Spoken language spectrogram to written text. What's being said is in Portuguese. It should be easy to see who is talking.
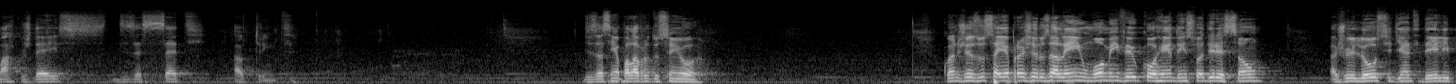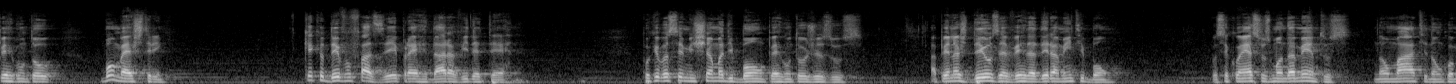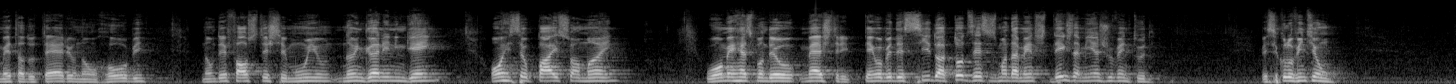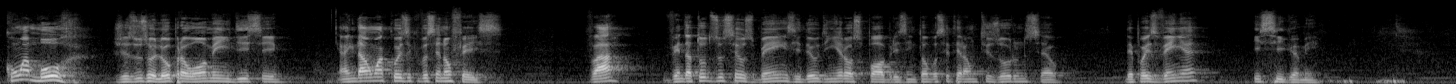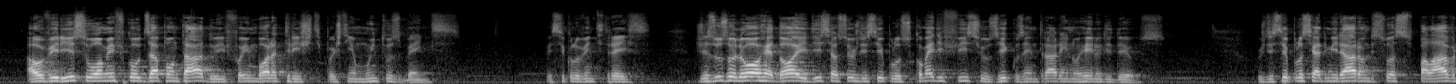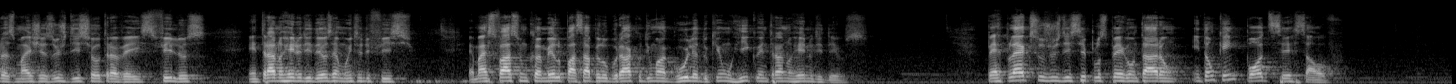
Speaker 1: Marcos 10, 17 ao 30. Diz assim a palavra do Senhor. Quando Jesus saía para Jerusalém, um homem veio correndo em sua direção, ajoelhou-se diante dele e perguntou: Bom mestre, o que é que eu devo fazer para herdar a vida eterna? Por que você me chama de bom? perguntou Jesus. Apenas Deus é verdadeiramente bom. Você conhece os mandamentos? Não mate, não cometa adultério, não roube, não dê falso testemunho, não engane ninguém, honre seu pai e sua mãe. O homem respondeu: Mestre, tenho obedecido a todos esses mandamentos desde a minha juventude. Versículo 21. Com amor, Jesus olhou para o homem e disse: Ainda há uma coisa que você não fez. Vá, venda todos os seus bens e dê o dinheiro aos pobres, então você terá um tesouro no céu. Depois venha e siga-me. Ao ouvir isso, o homem ficou desapontado e foi embora triste, pois tinha muitos bens. Versículo 23. Jesus olhou ao redor e disse aos seus discípulos: Como é difícil os ricos entrarem no reino de Deus. Os discípulos se admiraram de suas palavras, mas Jesus disse outra vez: Filhos, entrar no reino de Deus é muito difícil. É mais fácil um camelo passar pelo buraco de uma agulha do que um rico entrar no reino de Deus. Perplexos, os discípulos perguntaram: Então quem pode ser salvo?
